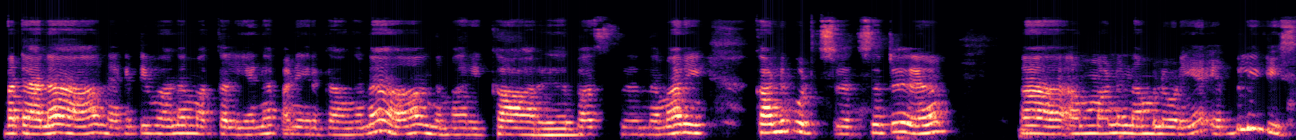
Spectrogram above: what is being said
பட் ஆனா நெகட்டிவான மக்கள் என்ன பண்ணியிருக்காங்கன்னா இந்த மாதிரி காரு பஸ் இந்த மாதிரி கண்டுபிடிச்சு வச்சுட்டு ஆஹ் மன நம்மளுடைய எபிலிட்டிஸ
